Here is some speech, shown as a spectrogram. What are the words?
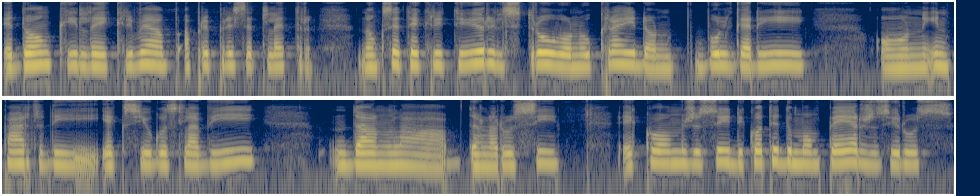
Et donc, il écrivait à, peu près cette lettre. Donc, cette écriture, il se trouve en Ukraine, en Bulgarie, en une partie de l'ex-Yougoslavie, dans la, dans la Russie. Et comme je suis du côté de mon père, je suis russe,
